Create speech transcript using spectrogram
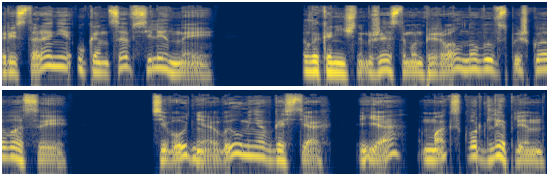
ресторане у конца Вселенной». Лаконичным жестом он прервал новую вспышку овации. «Сегодня вы у меня в гостях. Я — Макс Квордлеплин.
